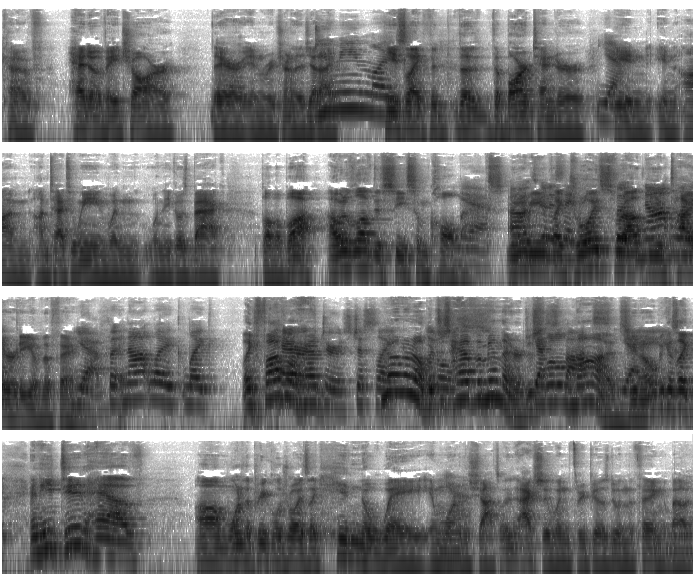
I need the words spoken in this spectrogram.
kind of head of HR there in Return of the Jedi. Do you mean, like- he's like the the the bartender Yeah. in in on on Tatooine when when he goes back. Blah blah blah. I would have loved to see some callbacks. Yeah. You know I what I mean? Like say, droids throughout the not, like- entirety of the thing. Yeah, but not like like Like Favreau had characters, just like no, no, no. But just have them in there, just little spots. nods, Yeah, you know, yeah, because like, and he did have um, one of the prequel droids like hidden away in one of the shots. Actually, when three PO is doing the thing about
